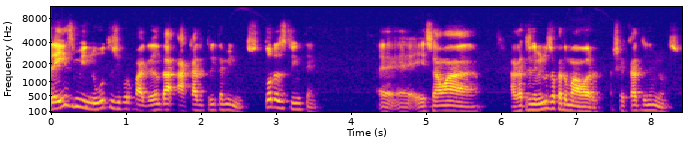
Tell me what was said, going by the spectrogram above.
três minutos de propaganda a cada 30 minutos. Todas as streams têm. É, é, isso é uma. A cada 30 minutos ou a cada uma hora? Acho que é a cada 30 minutos.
